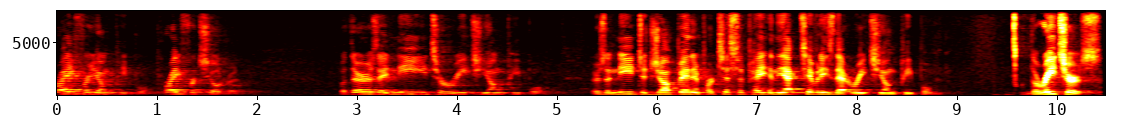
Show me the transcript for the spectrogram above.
Pray for young people, pray for children. But there is a need to reach young people. There's a need to jump in and participate in the activities that reach young people. The reachers,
